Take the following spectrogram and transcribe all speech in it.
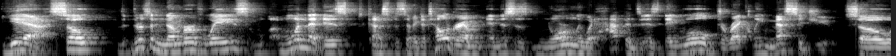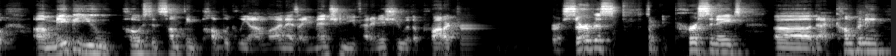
Yeah, so there's a number of ways. One that is kind of specific to Telegram, and this is normally what happens, is they will directly message you. So um, maybe you posted something publicly online. As I mentioned, you've had an issue with a product or, or a service, impersonate uh, that company,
